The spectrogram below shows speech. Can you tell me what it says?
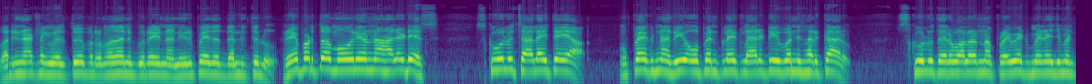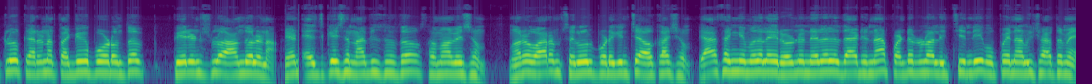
వరి నాట్లకు వెళ్తూ ప్రమాదానికి గురైన నిరుపేద దళితులు. రేపటితో మౌని ఉన్న హాలిడేస్ స్కూలు చాలైతేయా? ముప్పై ఒకటిన రీ ఓపెన్ ప్లే క్లారిటీ ఇవ్వని సర్కారు. స్కూలు తెరవాలన్న ప్రైవేట్ మేనేజ్మెంట్లు కరోనా తగ్గకపోవడంతో పేరెంట్స్లో ఆందోళన ఎడ్యుకేషన్ ఆఫీసులతో సమావేశం. మరో వారం సెలవులు పొడిగించే అవకాశం. యాసంగి మొదలై రెండు నెలలు దాటినా పంట రుణాలు ఇచ్చింది ముప్పై నాలుగు శాతమే.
